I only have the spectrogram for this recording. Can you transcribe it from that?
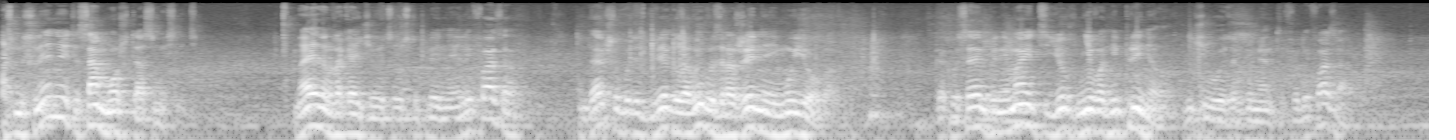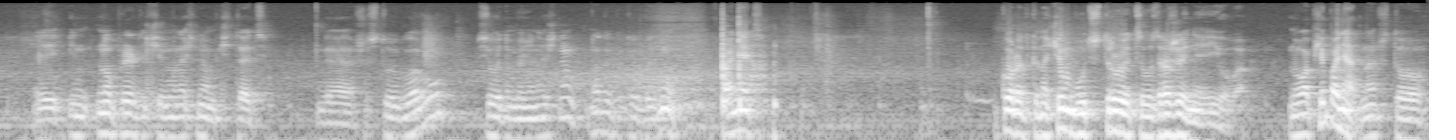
осмыслению, и ты сам можешь это осмыслить. На этом заканчивается выступление Элифаза. Дальше будет две главы возражения ему Йова. Как вы сами понимаете, Йов не, не принял ничего из аргументов Элифаза. И, и, но прежде чем мы начнем читать э, шестую главу, сегодня мы не начнем, надо как бы, ну, понять коротко, на чем будет строиться возражение Иова. Ну, вообще понятно, что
